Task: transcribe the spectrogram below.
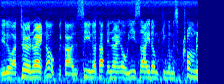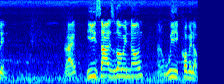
you know, a turn right now because you see what's happening right now. Esau Edom kingdom is crumbling. Right? Esau is going down and we coming up.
